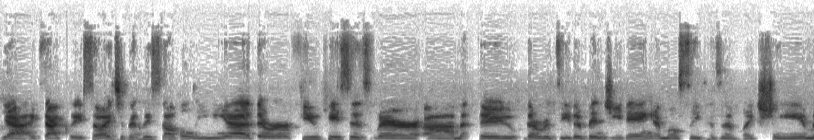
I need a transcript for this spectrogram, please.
Yeah, exactly. So I typically saw bulimia. There were a few cases where um, they there was either binge eating and mostly because of like shame,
